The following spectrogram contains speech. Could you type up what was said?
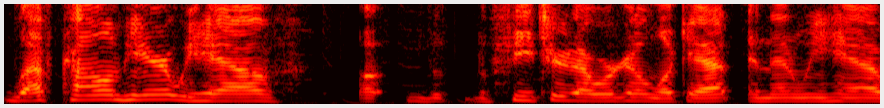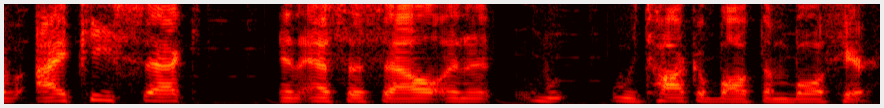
Left column here, we have uh, the, the, feature that we're going to look at, and then we have IPsec and SSL, and it, we talk about them both here.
